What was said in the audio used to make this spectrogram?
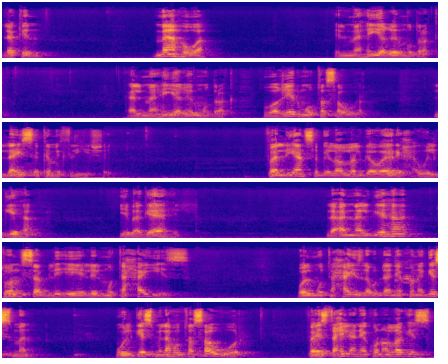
لكن ما هو؟ الماهية غير مدركة. الماهية غير مدركة وغير متصورة. ليس كمثله شيء. فاللي ينسب إلى الله الجوارح أو الجهة يبقى جاهل. لأن الجهة تنسب لإيه؟ للمتحيز. والمتحيز لابد أن يكون جسما والجسم له تصور فيستحيل أن يكون الله جسم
